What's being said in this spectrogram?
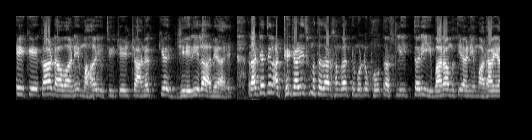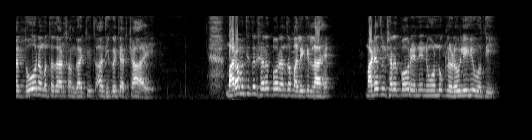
एकेका डावाने महायुतीचे चाणक्य जेरीला आले आहेत. राज्यातील अठ्ठेचाळीस मतदारसंघात निवडणूक होत असली तरी बारामती आणि माढा या दोन मतदारसंघाचीच अधिक चर्चा आहे. बारामती तर शरद पवार यांचा बालेकिल्ला आहे. माढ्यातून शरद पवार यांनी निवडणूक लढवलीही होती.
